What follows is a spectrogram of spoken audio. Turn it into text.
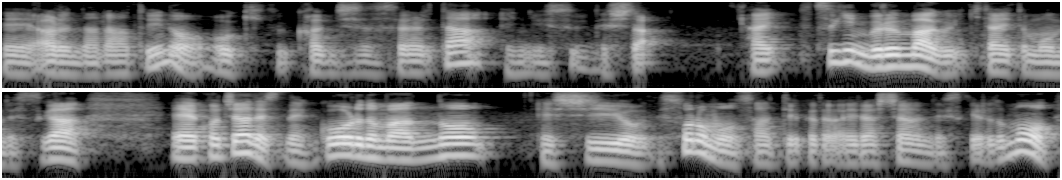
あるんだなというのを大きく感じさせられたニュースでした。はい、次にブルームバーグ行きたいと思うんですが、えこちらですね、ゴールドマンの CEO でソロモンさんという方がいらっしゃるんですけれども、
